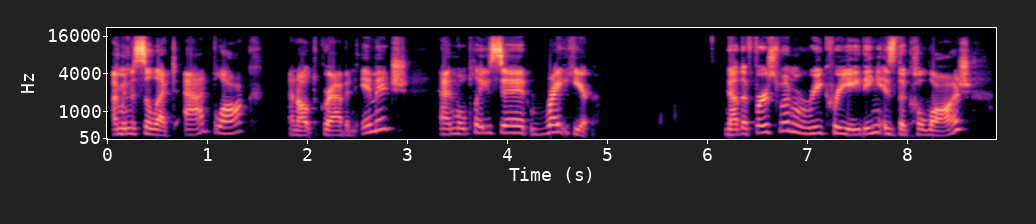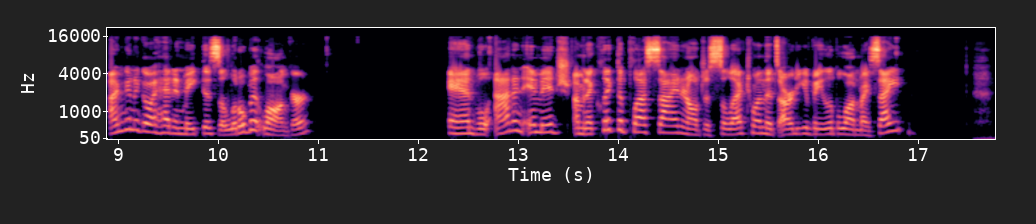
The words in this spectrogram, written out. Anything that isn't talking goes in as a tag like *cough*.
I'm going to select add block and I'll grab an image and we'll place it right here. Now the first one we're recreating is the collage. I'm going to go ahead and make this a little bit longer and we'll add an image. I'm going to click the plus sign and I'll just select one that's already available on my site.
